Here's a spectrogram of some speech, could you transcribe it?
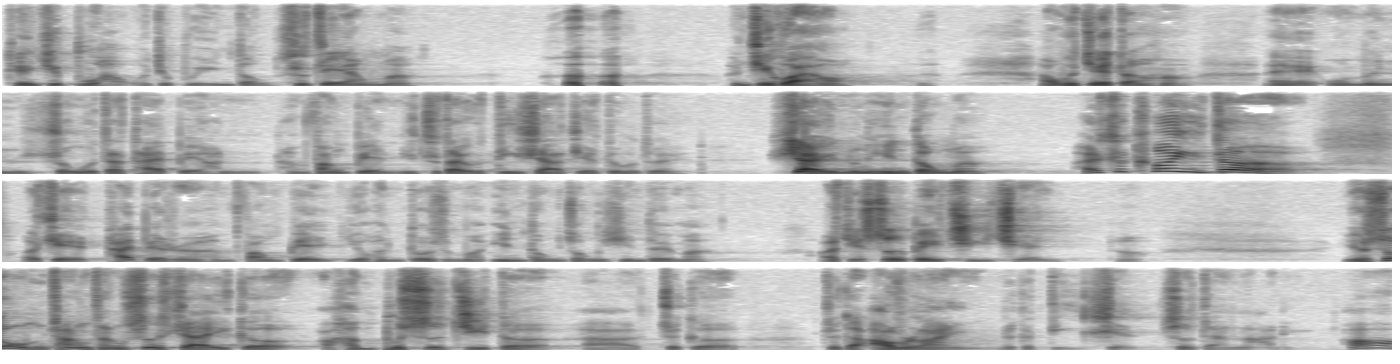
天气不好，我就不运动，是这样吗？很奇怪哦。啊，我觉得哈，哎，我们生活在台北很很方便，你知道有地下街对不对？下雨能运动吗？还是可以的。而且台北人很方便，有很多什么运动中心，对吗？而且设备齐全啊。有时候我们常常设下一个很不实际的啊，这个这个 outline 那个底线设在那里。啊，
